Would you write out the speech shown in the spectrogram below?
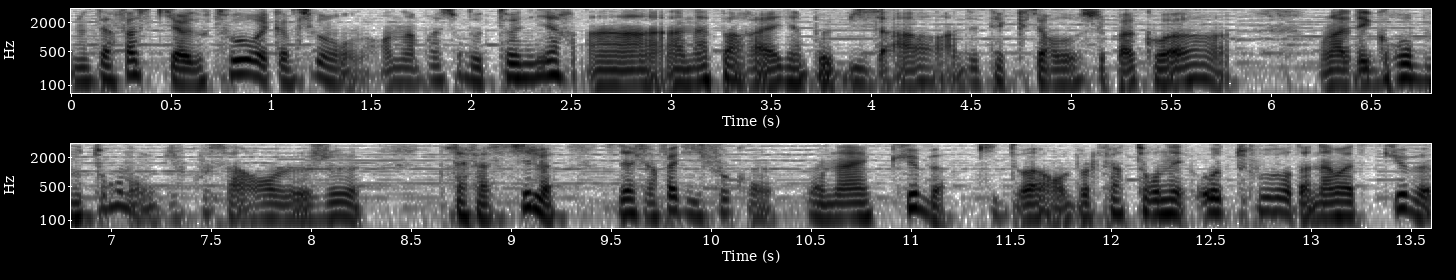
une interface qui est autour et comme si on, a l'impression de tenir un, appareil un peu bizarre, un détecteur de je sais pas quoi. On a des gros boutons donc du coup ça rend le jeu très facile. C'est-à-dire qu'en fait il faut qu'on on a un cube qui doit on doit le faire tourner autour d'un amas de cubes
